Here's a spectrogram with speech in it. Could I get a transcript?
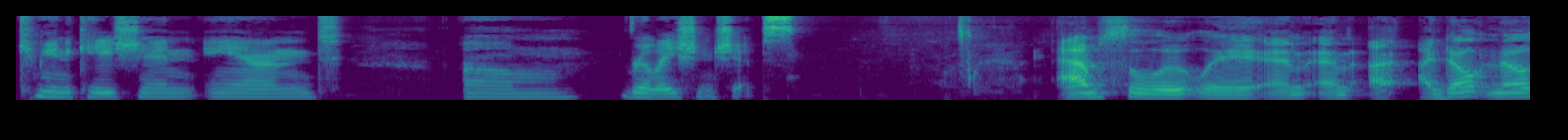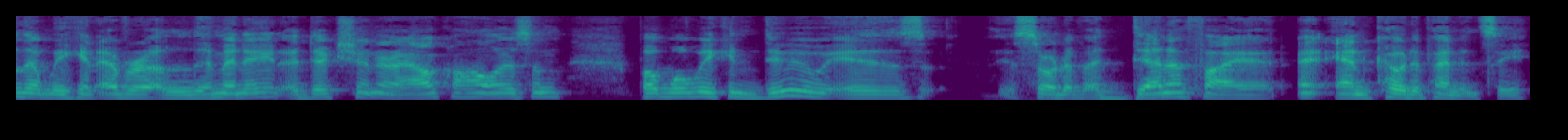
communication and um, relationships. Absolutely. And and I, I don't know that we can ever eliminate addiction or alcoholism, but what we can do is sort of identify it and codependency.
